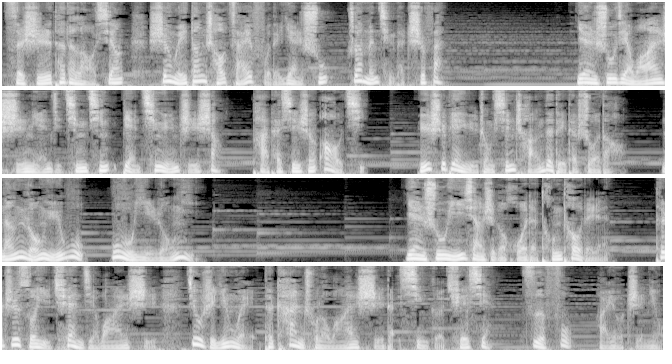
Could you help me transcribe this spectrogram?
此时他的老乡，身为当朝宰辅的晏殊，专门请他吃饭。晏殊见王安石年纪轻轻便青云直上，怕他心生傲气，于是便语重心长地对他说道：“能容于物，物亦容矣。”晏殊一向是个活得通透的人，他之所以劝解王安石，就是因为他看出了王安石的性格缺陷，自负而又执拗。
